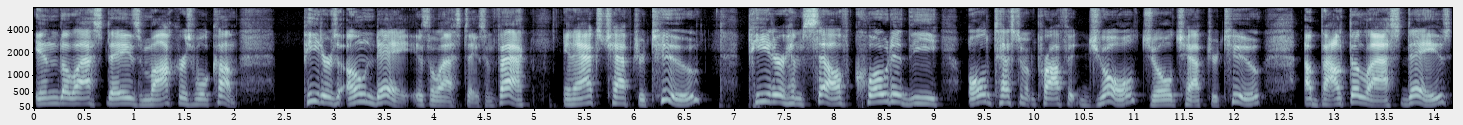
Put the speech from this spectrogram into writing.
in the last days, mockers will come. Peter's own day is the last days. In fact, in Acts chapter 2, Peter himself quoted the Old Testament prophet Joel, Joel chapter 2, about the last days.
